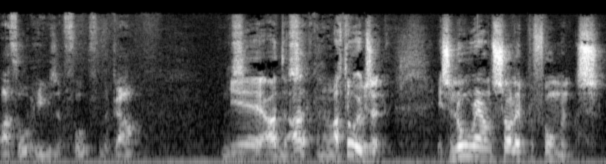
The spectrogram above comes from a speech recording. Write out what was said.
I thought he was at fault for the goal. in the s- Yeah, I, I, I thought it was a, it's an all-round solid performance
